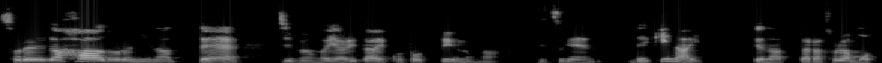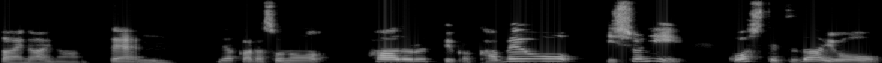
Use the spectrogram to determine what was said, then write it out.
それがハードルになって、自分がやりたいことっていうのが実現できないってなったら、それはもったいないなって。だからそのハードルっていうか壁を一緒に壊す手伝いを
